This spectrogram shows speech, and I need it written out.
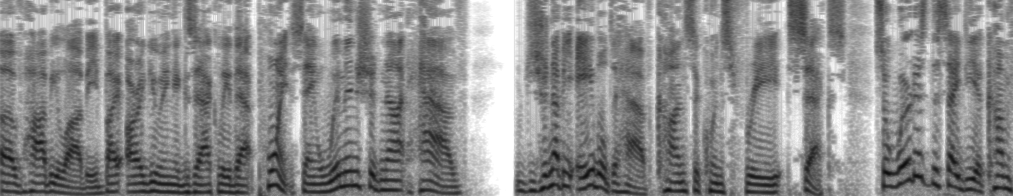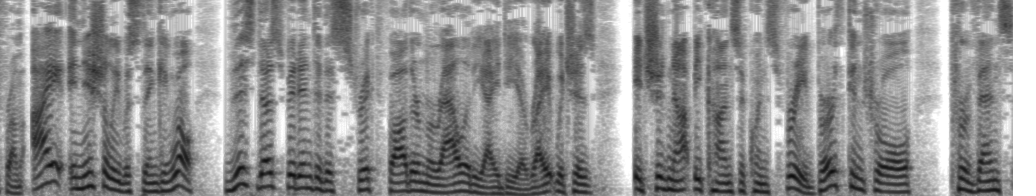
of Hobby Lobby by arguing exactly that point, saying women should not have, should not be able to have consequence-free sex. So where does this idea come from? I initially was thinking, well, this does fit into this strict father morality idea, right? Which is, it should not be consequence-free. Birth control prevents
